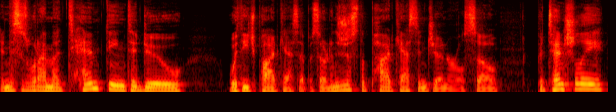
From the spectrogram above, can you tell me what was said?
and this is what I'm attempting to do with each podcast episode, and just the podcast in general. So potentially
